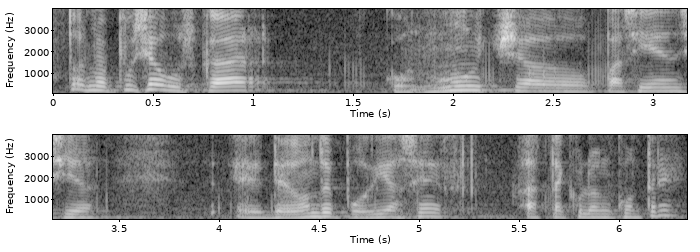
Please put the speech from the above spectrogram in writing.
Entonces me puse a buscar con mucha paciencia eh, de dónde podía ser, hasta que lo encontré.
